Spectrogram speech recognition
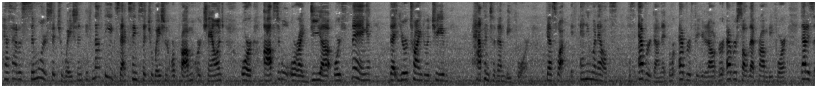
has had a similar situation, if not the exact same situation or problem or challenge or obstacle or idea or thing that you're trying to achieve happened to them before. Guess what? If anyone else has ever done it or ever figured it out or ever solved that problem before, that is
